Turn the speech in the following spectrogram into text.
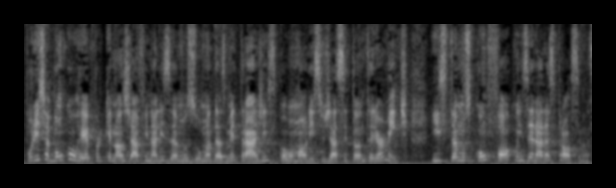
Por isso é bom correr porque nós já finalizamos uma das metragens, como o Maurício já citou anteriormente, e estamos com foco em zerar as próximas.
